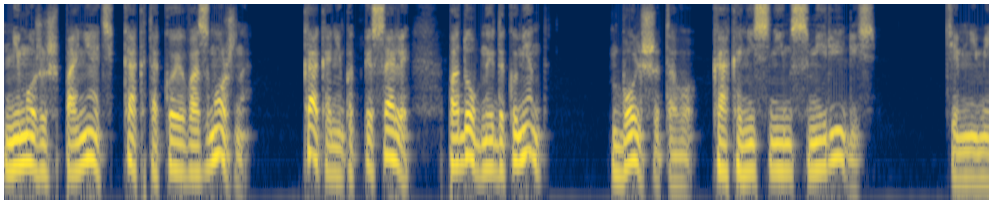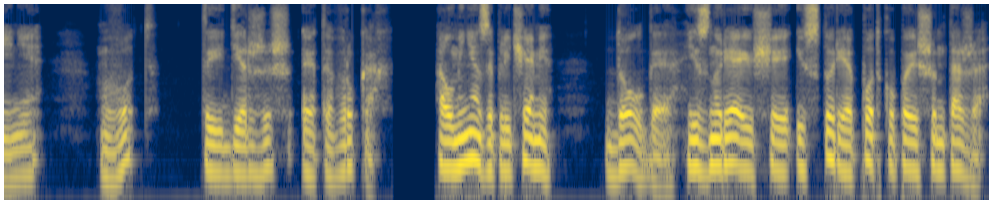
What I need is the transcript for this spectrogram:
Не можешь понять, как такое возможно? Как они подписали подобный документ? Больше того, как они с ним смирились? Тем не менее, вот ты держишь это в руках. А у меня за плечами долгая, изнуряющая история подкупа и шантажа,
